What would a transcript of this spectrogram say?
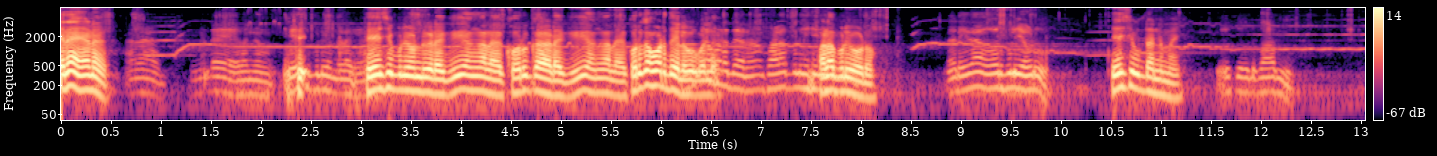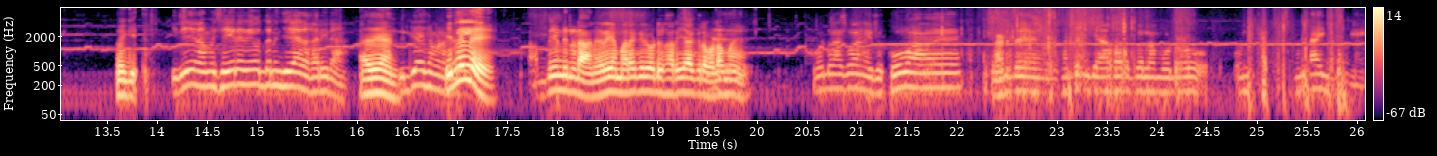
ஏன்னா ஏன்னு தேசி புளி ஒன்று கிடக்கு அங்கால கொருக்கா கிடக்கு அங்கால கொருக்கா போட தெரியல பழப்புளி. பழப்புளி ஓடும் தேசி விட்டானுமே ஓகே. இதே நம்ம ஒருத்தரும் செய்யாத கறிடா அதுதான். இல்லை இல்லை அப்படின்னு இல்லைடா. நிறைய மரக்கறியோடு கறியாக்குற போட்டு வாக்குவாங்க. இப்போ கோவாவை அடுத்த கத்திரிக்காய் பருப்பு எல்லாம் போட்டு உண்- உண்டாக்கிக்க மாட்டாங்க.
